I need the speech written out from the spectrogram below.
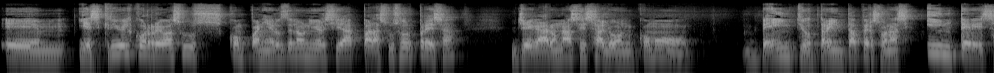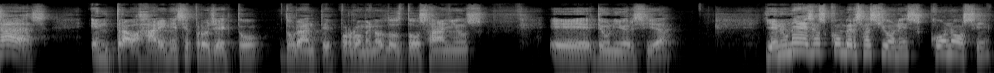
em, y escribe el correo a sus compañeros de la universidad. Para su sorpresa, llegaron a ese salón como 20 o 30 personas interesadas en trabajar en ese proyecto durante por lo menos los dos años eh, de universidad. Y en una de esas conversaciones conoce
